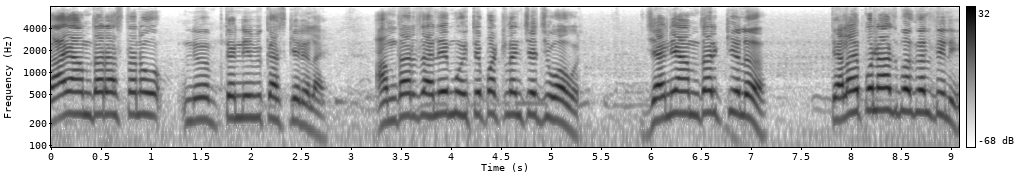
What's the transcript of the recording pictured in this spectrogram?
काय आमदार असताना त्यांनी विकास केलेला आहे? आमदार झाले मोहिते पाटलांच्या जीवावर. ज्याने आमदार केलं त्याला पण आज बगल दिली.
